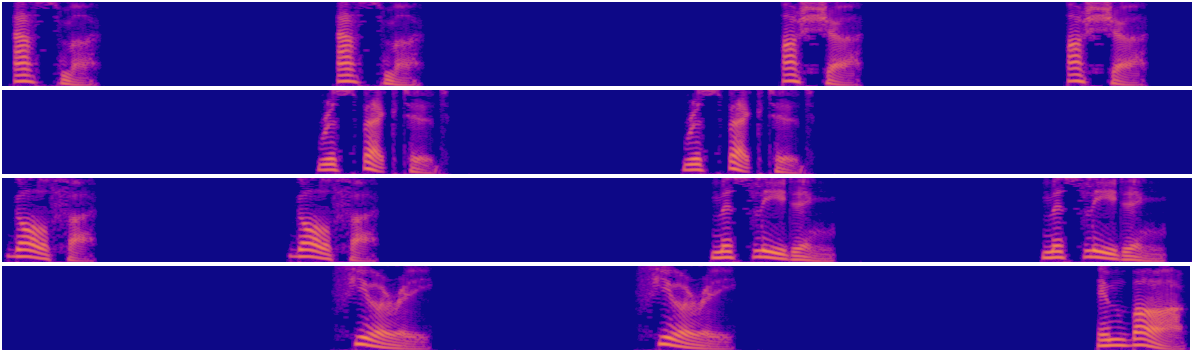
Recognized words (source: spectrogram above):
Asthma. Asthma. Usher. Usher. Respected respected. Golfer. Golfer. Misleading. Misleading. Fury. Fury. Embark.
